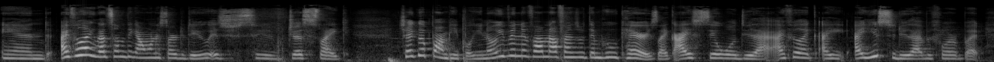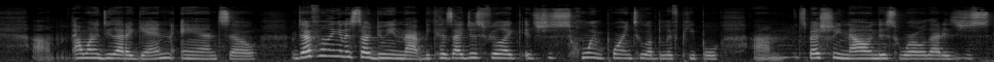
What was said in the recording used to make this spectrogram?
and I feel like that's something I want to start to do is just to just like check up on people, you know, even if I'm not friends with them, who cares? Like I still will do that. I feel like I I used to do that before, but um, I want to do that again, and so I'm definitely gonna start doing that because I just feel like it's just so important to uplift people, um, especially now in this world that is just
